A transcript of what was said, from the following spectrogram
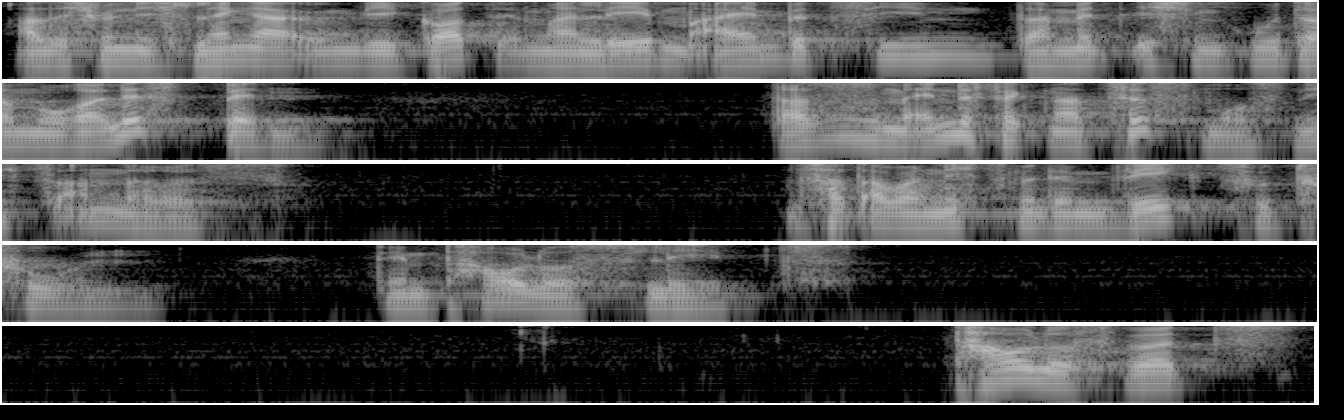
Also ich will nicht länger irgendwie Gott in mein Leben einbeziehen, damit ich ein guter Moralist bin. Das ist im Endeffekt Narzissmus, nichts anderes. Das hat aber nichts mit dem Weg zu tun, den Paulus lebt. Paulus wird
